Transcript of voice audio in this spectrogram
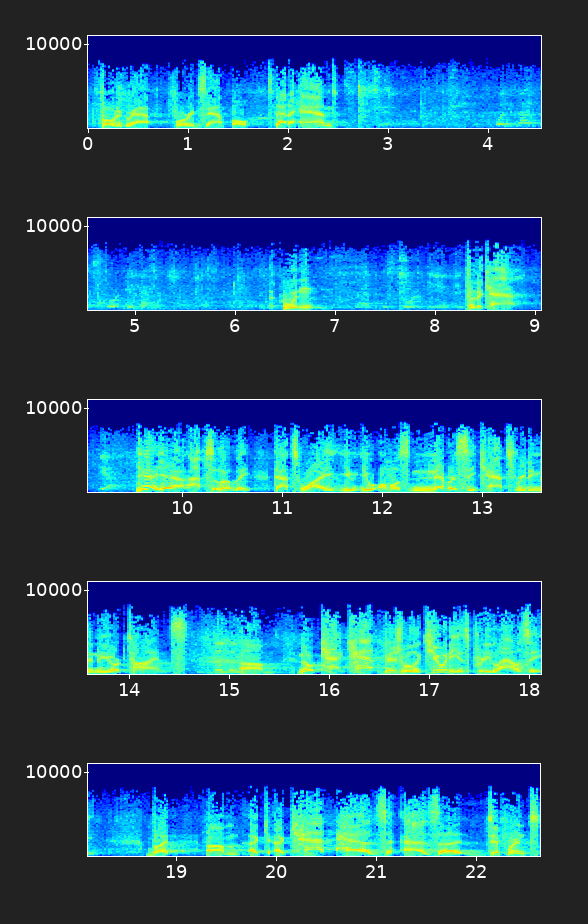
photograph, for example. Is that a hand? Wouldn't for the cat? Yeah, yeah, absolutely. That's why you, you almost never see cats reading the New York Times. Um, no, cat, cat visual acuity is pretty lousy. But um, a, a, cat has, has uh, different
